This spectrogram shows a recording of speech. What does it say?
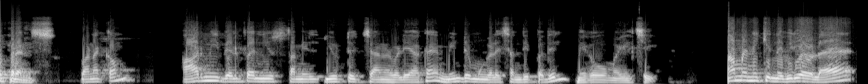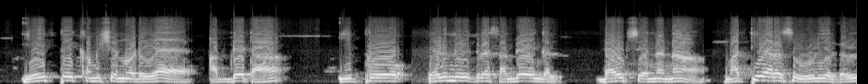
ஃப்ரெண்ட்ஸ் வணக்கம். Army welfare news Tamil YouTube channel வழியாக மீண்டும் உங்களை சந்திப்பதில் மிகவும் மகிழ்ச்சி. நாம இன்னைக்கு இந்த வீடியோவில் எயிட் கமிஷனுடைய அப்டேட்டா இப்போ எழுந்திருக்கிற சந்தேகங்கள் டவுட்ஸ் என்னன்னா மத்திய அரசு ஊழியர்கள்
